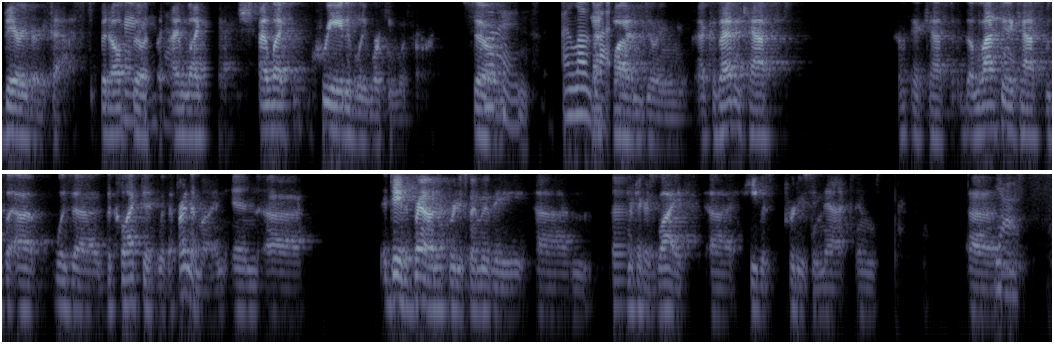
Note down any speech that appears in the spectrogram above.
very, very fast. But also fast. I like I like creatively working with her. So Good. I love that's that. why I'm doing uh, because I haven't cast I don't think I cast the last thing I cast was uh, was uh, the collected with a friend of mine and uh, David Brown who produced my movie um, Undertaker's Wife. Uh, he was producing that and um, yes,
